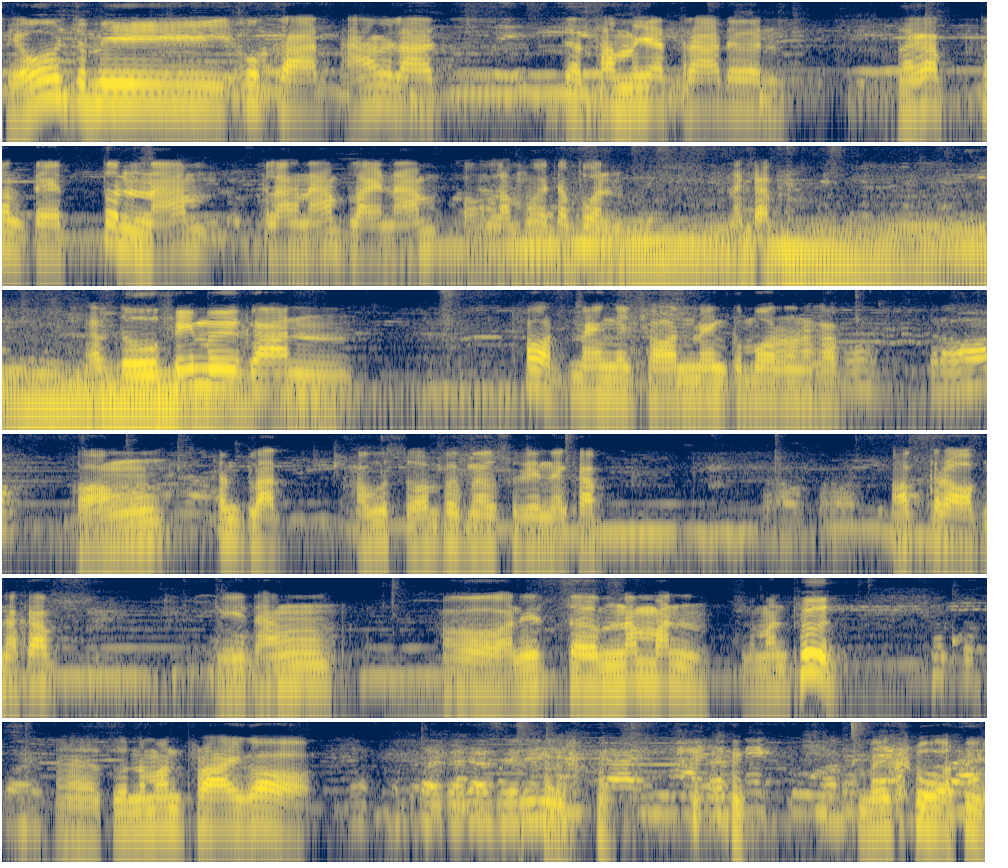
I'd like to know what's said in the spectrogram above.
เดี๋ยวจะมีโอกาสหาเวลาจะทำยาตราเดินนะครับ ตั้งแต่ต้นน้ำกลางน้ำปลายน้ำของลำห้วยตะพลนะครับ ครับดูฝีมือการทอดแมงกะชอนแมงกะมรนะครับ กรอบของท่านปลัดอาวุโสอำเภอเมืองสุรินทร์นะครับกรอบกรอบเอากรอบนะครับ มีทั้งโอ้อันนี้เติมน้ำมันน้ำมันพืชชุดต่อไปอ่าส่วนน้ำมันพรายก็ใส่กระจายเซรีไม่ครัวนี่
